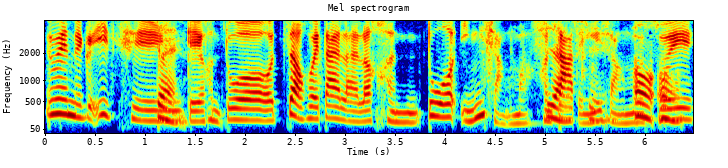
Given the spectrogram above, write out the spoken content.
因为那个疫情给很多教会带来了很多影响嘛，啊很大的影响嘛，所以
